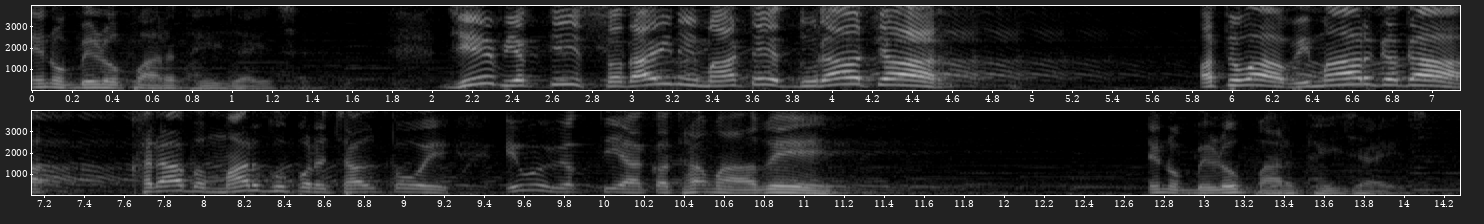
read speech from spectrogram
એનો બેડો પાર થઈ જાય છે. જે વ્યક્તિ સદાયની માટે દુરાચાર અથવા વિમાર્ગગા ખરાબ માર્ગ ઉપર ચાલતો હોય, એવો વ્યક્તિ આ કથામાં આવે, એનો બેડો પાર થઈ જાય છે.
